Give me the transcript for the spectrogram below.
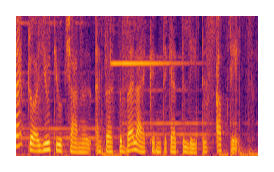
Subscribe to our YouTube channel and press the bell icon to get the latest updates.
